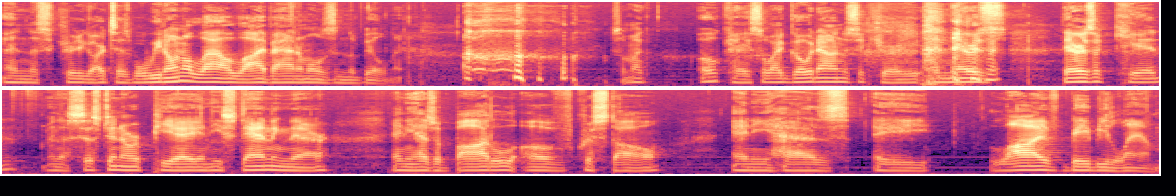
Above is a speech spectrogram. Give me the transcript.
And the security guard says, "Well, we don't allow live animals in the building." so I'm like, "Okay." So I go down to security and there's there's a kid, an assistant or a PA, and he's standing there, and he has a bottle of Cristal, and he has a live baby lamb,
